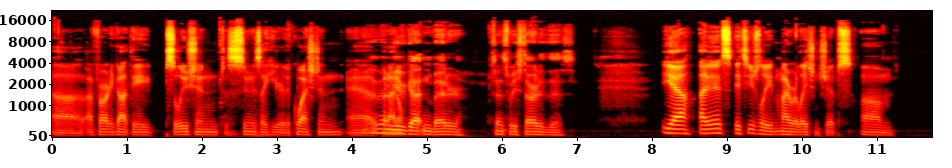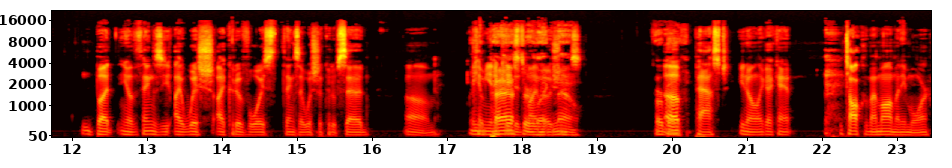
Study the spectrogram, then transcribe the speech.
Uh, I've already got the solution as soon as I hear the question. Uh, I think but I you've gotten better since we started this. Yeah, I, it's it's usually my relationships. Um, but you know the things I wish I could have voiced, things I wish I could have said. Um, communicated my like emotions. now, or uh, both. past. You know, like I can't talk with my mom anymore,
